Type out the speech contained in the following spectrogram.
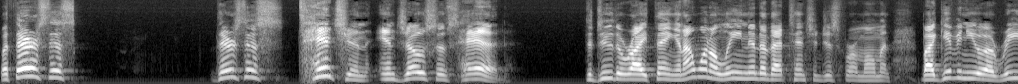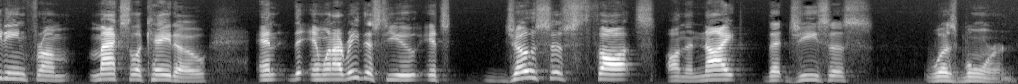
But there's this there's this tension in Joseph's head to do the right thing. And I want to lean into that tension just for a moment by giving you a reading from Max Lucado. And, th- and when I read this to you, it's Joseph's thoughts on the night that Jesus was born.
